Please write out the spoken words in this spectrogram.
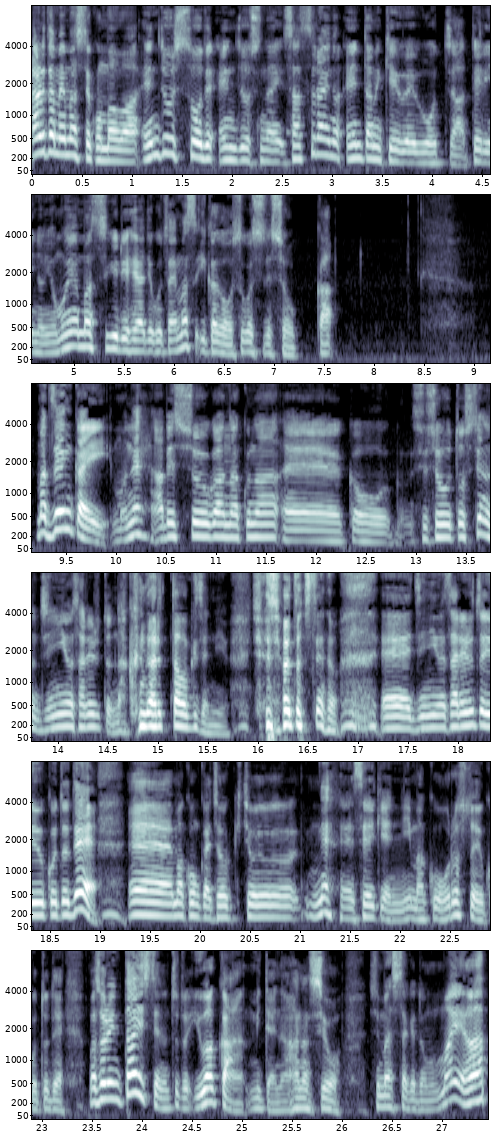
改めましてこんばんは。炎上しそうで炎上しないさすらいのエンタメ系ウェブウォッチャー、テリーのよもやますぎる部屋でございます。いかがお過ごしでしょうか？まあ、前回もね、安倍首相が亡くな、えー、こう、首相としての辞任をされると亡くなったわけじゃねえよ。首相としての、えー、辞任をされるということで、えー、まあ、今回長期長、ね、政権に幕を下ろすということで、まあ、それに対してのちょっと違和感みたいな話をしましたけども、まあ、やっ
